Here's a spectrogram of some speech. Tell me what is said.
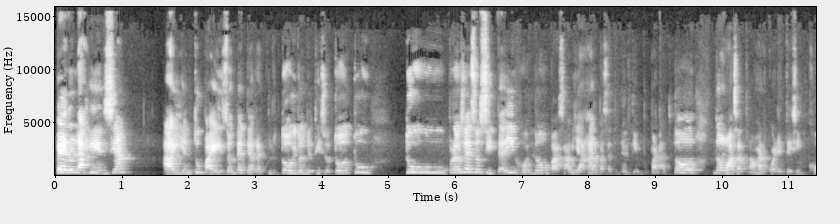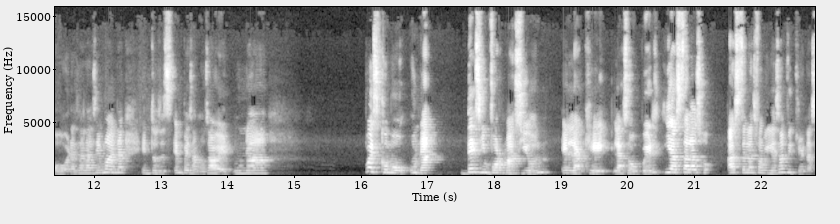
pero la agencia ahí en tu país donde te reclutó y donde te hizo todo tu, proceso, sí te dijo, no, vas a viajar, vas a tener tiempo para todo, no vas a trabajar 45 horas a la semana, entonces empezamos a ver una, pues como una desinformación en la que las au y hasta las hasta las familias anfitrionas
